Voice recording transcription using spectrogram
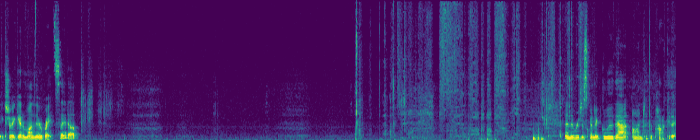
Make sure I get them on there right side up. And then we're just going to glue that onto the pocket.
